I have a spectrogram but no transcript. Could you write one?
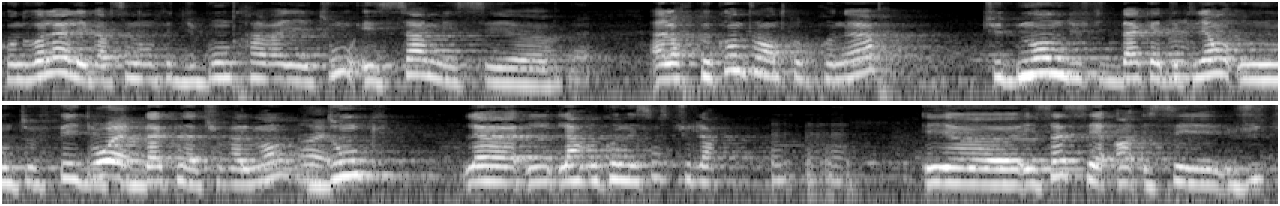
quand voilà, les personnes ont fait du bon travail et tout. Et ça, mais c'est. euh, Alors que quand tu es entrepreneur, tu demandes du feedback à tes clients ou on te fait du. Ouais. feedback naturellement. Ouais. Donc, la, la reconnaissance, tu l'as. Et, euh, et ça, c'est juste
